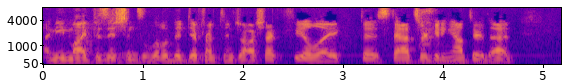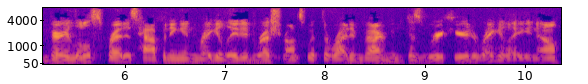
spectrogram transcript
I mean, my position's a little bit different than Josh. I feel like the stats are getting out there that very little spread is happening in regulated restaurants with the right environment because we're here to regulate, you know.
